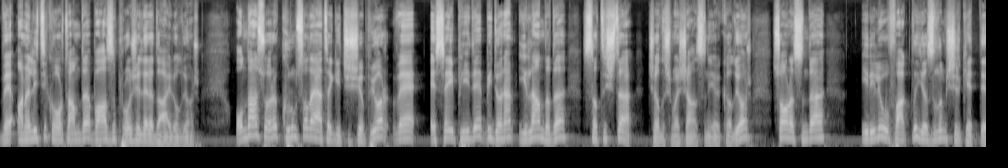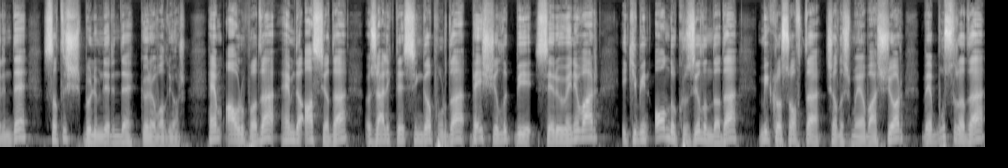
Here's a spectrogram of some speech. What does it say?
ve analitik ortamda bazı projelere dahil oluyor. Ondan sonra kurumsal hayata geçiş yapıyor ve SAP'de bir dönem İrlanda'da satışta çalışma şansını yakalıyor. Sonrasında irili ufaklı yazılım şirketlerinde satış bölümlerinde görev alıyor. Hem Avrupa'da hem de Asya'da özellikle Singapur'da 5 yıllık bir serüveni var. 2019 yılında da Microsoft'ta çalışmaya başlıyor ve bu sırada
